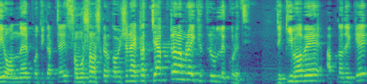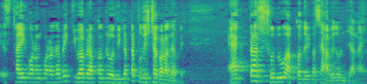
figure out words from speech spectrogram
এই অন্যায়ের প্রতিকার চাই। শ্রম সংস্কার কমিশনের একটা চ্যাপ্টার আমরা এই ক্ষেত্রে উল্লেখ করেছি যে কীভাবে আপনাদেরকে স্থায়ীকরণ করা যাবে, কীভাবে আপনাদের অধিকারটা প্রতিষ্ঠা করা যাবে। একটা শুধু আপনাদের কাছে আবেদন জানাই।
